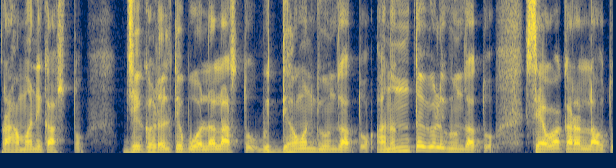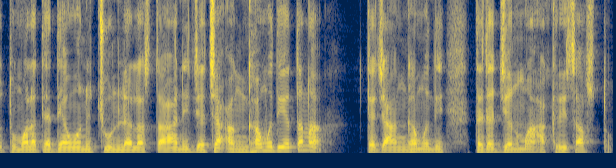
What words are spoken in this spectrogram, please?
प्रामाणिक असतो. जे घडल ते बोलायला असतो विद्यावान घेऊन जातो अनंत वेळ घेऊन जातो सेवा करायला लावतो. तुम्हाला त्या देवानं चुनलेलं असतं आणि ज्याच्या अंगामध्ये येतं ना त्याच्या अंगामध्ये त्याचा जन्म आखरीचा असतो.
